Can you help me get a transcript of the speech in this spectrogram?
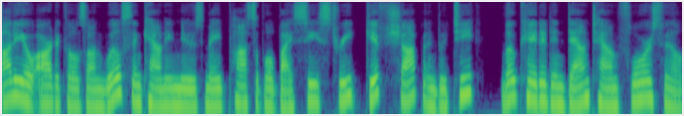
Audio articles on Wilson County News made possible by C Street Gift Shop and Boutique, located in downtown Floresville.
